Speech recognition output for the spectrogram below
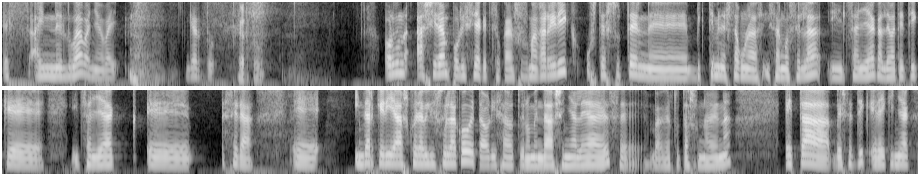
ez hain heldua, baina bai, gertu. gertu. Orduan, hasieran poliziak ez zeukan susmagarririk, uste zuten e, biktimen ezaguna izango zela, hiltzaileak, alde batetik e, hiltzaileak e, zera, e, indarkeria asko erabilizuelako, eta hori zaten omen da seinalea ez, e, ba, gertutasunarena, eta bestetik eraikinak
